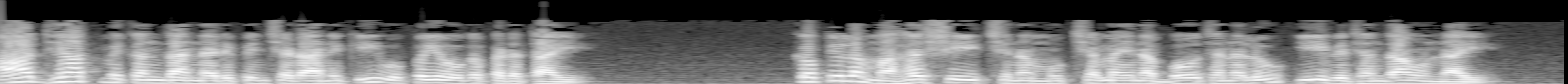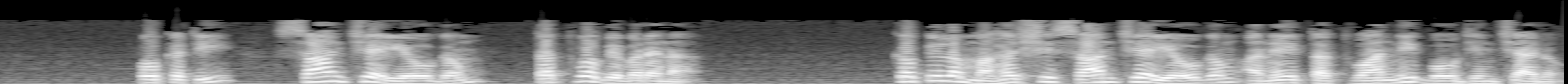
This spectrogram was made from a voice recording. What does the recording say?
ఆధ్యాత్మికంగా నడిపించడానికి ఉపయోగపడతాయి. కపిల మహర్షి ఇచ్చిన ముఖ్యమైన బోధనలు ఈ విధంగా ఉన్నాయి. ఒకటి సాంఖ్య యోగం తత్వ వివరణ. కపిల మహర్షి సాంఖ్య యోగం అనే తత్వాన్ని బోధించారు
